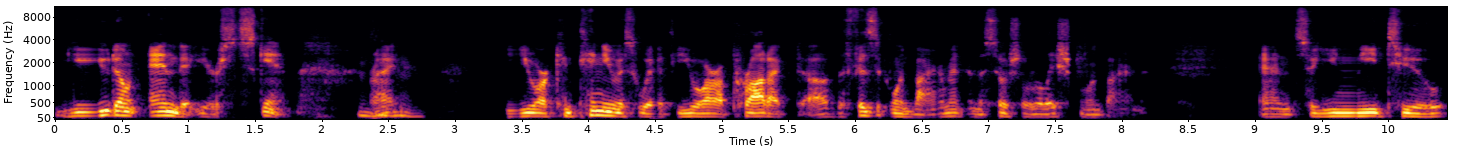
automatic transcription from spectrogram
you don't end at your skin, right? Mm-hmm you are continuous with you are a product of the physical environment and the social relational environment and so you need to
